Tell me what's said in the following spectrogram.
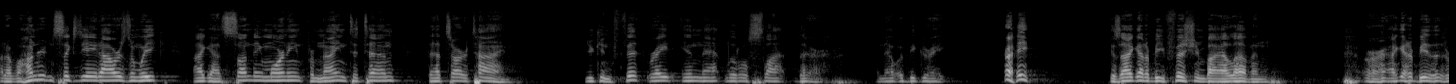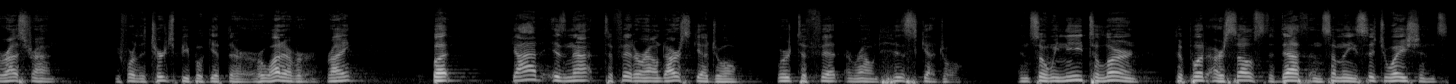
out of 168 hours a week. I got Sunday morning from 9 to 10. That's our time. You can fit right in that little slot there. And that would be great, right? Because I got to be fishing by 11, or I got to be at the restaurant before the church people get there or whatever, right? But God is not to fit around our schedule, we're to fit around His schedule. And so we need to learn to put ourselves to death in some of these situations.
